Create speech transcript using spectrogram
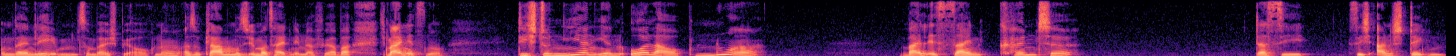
um dein Leben zum Beispiel auch, ne? Also klar, man muss sich immer Zeit nehmen dafür, aber ich meine jetzt nur, die stornieren ihren Urlaub nur, weil es sein könnte, dass sie sich anstecken.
